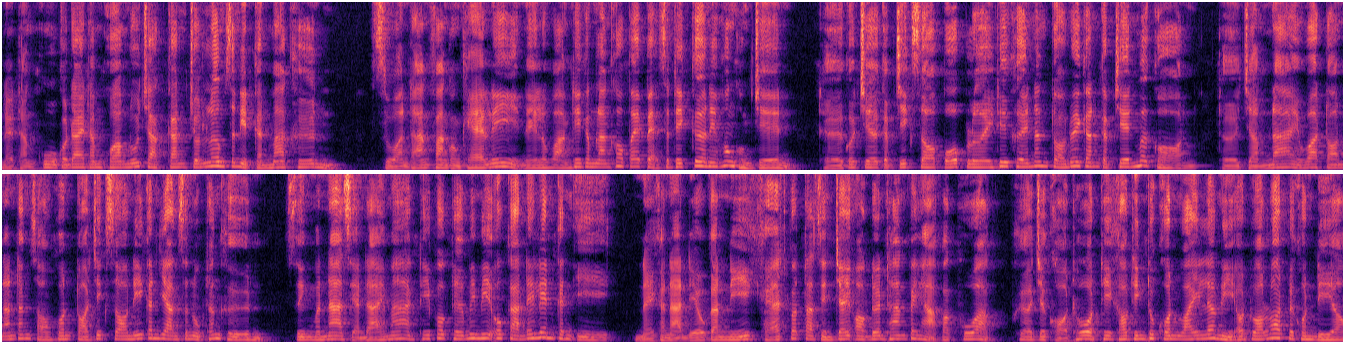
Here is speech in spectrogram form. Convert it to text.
และทั้งคู่ก็ได้ทำความรู้จักกันจนเริ่มสนิทกันมากขึ้น ส่วนทางฝั่งของแคลรี่ในระหว่างที่กำลังเข้าไปแปะสติกเกอร์ในห้องของเจน เธอก็เจอกับจิ๊กซอว์โป๊ปเลยที่เคยนั่งต่อด้วยกันกับเจนเมื่อก่อน เธอจำได้ว่าตอนนั้นทั้งสองคนต่อจิ๊กซอว์นี้กันอย่างสนุกทั้งคืน ซึ่งมันน่าเสียดายมากที่พวกเธอไม่มีโอกาสได้เล่นกันอีก ในขณะเดียวกันนี้แคทก็ตัดสินใจออกเดินทางไปหาพักพวก เพื่อจะขอโทษที่เขาทิ้งทุกคนไว้แล้วหนีเอาตัวรอดไปคนเดียว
